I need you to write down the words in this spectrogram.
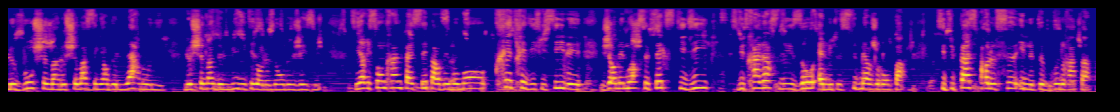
le bon chemin, le chemin, Seigneur, de l'harmonie, le chemin de l'unité dans le nom de Jésus. Seigneur, ils sont en train de passer par des moments très, très difficiles et j'ai en mémoire ce texte qui dit, si tu traverses les eaux, elles ne te submergeront pas. Si tu passes par le feu, il ne te brûlera pas.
